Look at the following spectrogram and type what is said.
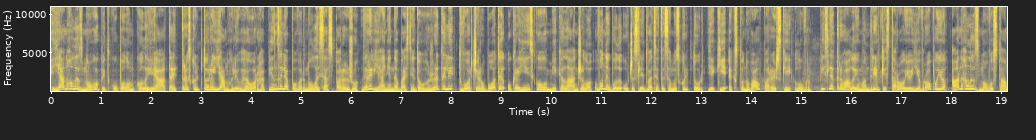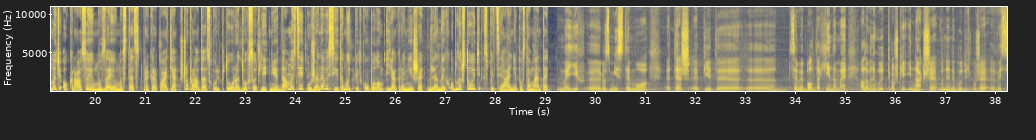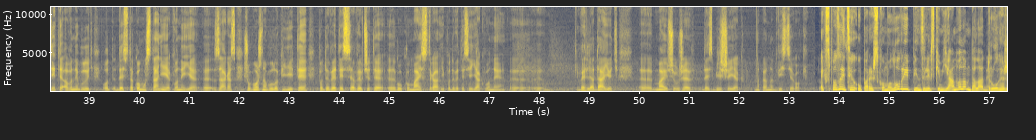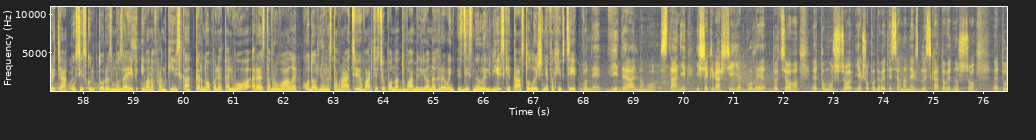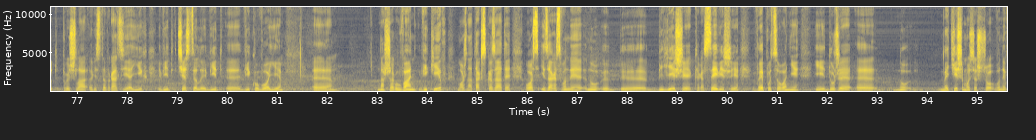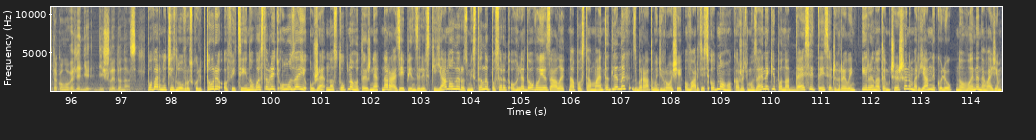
Янголи знову під куполом колегіати. Три скульптури янголів Георга Пінзеля повернулися з Парижу. Дерев'яні небесні довгожителі, творчі роботи українського Мікеланджело. Вони були у числі 27 скульптур, які експонував Парижський Лувр. Після тривалої мандрівки старою Європою ангели знову стануть окрасою музею мистецтв Прикарпаття. Щоправда, скульптури 200-літньої давності уже не висітимуть під куполом, як раніше. Для них облаштують спеціальні постаменти. Ми їх е, розмістимо е, теж е, під цими балдахінами, але вони будуть трошки інакше, вони не будуть уже висіти, а вони будуть от десь в такому стані, як вони є зараз, щоб можна було підійти, подивитися, вивчити е, руку майстра і подивитися, як вони е, е, виглядають, е, маючи вже десь більше як, напевно, 200 років. Експозицію у Парижському Луврі пінзелівським янголам дала друге життя. Усі скульптури з музеїв Івано-Франківська, Тернополя та Львова реставрували. Художню реставрацію вартістю понад 2 мільйони гривень здійснили львівські та столичні фахівці. Вони в ідеальному стані і ще кращі, як були до цього, е, тому що якщо подивитися на них зблизька, то видно, що е, тут пройшла реставрація, їх відчистили від е, вікової. Нашарувань віків, можна так сказати. Ось і зараз вони ну, е, е, біліші, красивіші, випуцовані і дуже е, ну, ми тішимося, що вони в такому вигляді дійшли до нас. Повернуті з Лувру скульптури офіційно виставлять у музеї уже наступного тижня. Наразі пінзелівські янголи розмістили посеред оглядової зали. На постаменти для них збиратимуть гроші. Вартість одного кажуть музейники понад 10 тисяч гривень. Ірина Тимчишин, Мар'ян Николюк. Новини на вежі.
